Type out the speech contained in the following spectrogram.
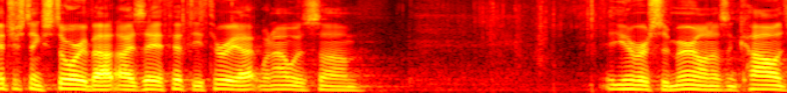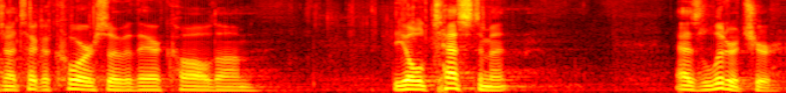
Interesting story about Isaiah 53. when I was um, at the University of Maryland, I was in college, and I took a course over there called um, The Old Testament as Literature.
